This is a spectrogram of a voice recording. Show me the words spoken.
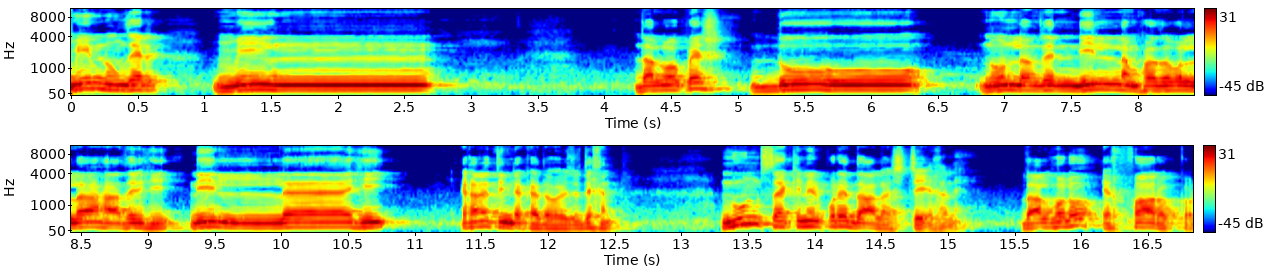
মিম নুনজের মিং দাল পেশ, দু, নুন লামজের নীল লাম ফরাজাবুল্লাহ হাজের হি নীলাহি এখানে তিনটা কায়দা হয়েছে দেখেন। নুন সাকিনের পরে দাল আসছে এখানে। দাল হলো একফার অক্ষর।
